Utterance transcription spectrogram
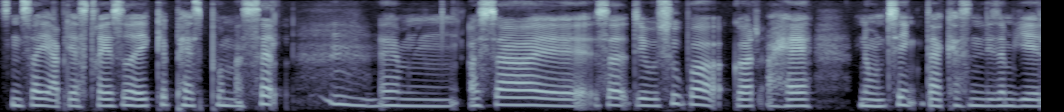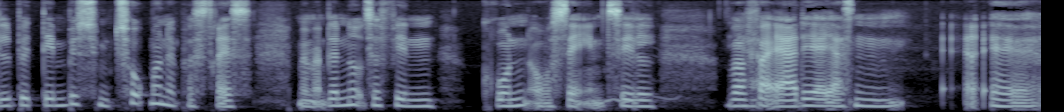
sådan så jeg bliver stresset og ikke kan passe på mig selv. Mm. Øhm, og så, øh, så det er jo super godt at have nogle ting, der kan sådan ligesom hjælpe, dæmpe symptomerne på stress, men man bliver nødt til at finde grundårsagen til, hvorfor ja. er det, at jeg sådan... Øh,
